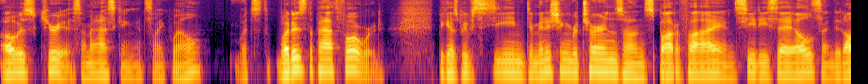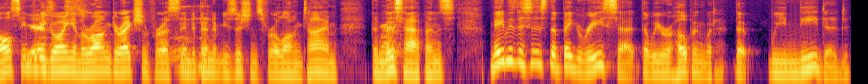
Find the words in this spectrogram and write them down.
always curious. I'm asking. It's like, well, what's the, what is the path forward? Because we've seen diminishing returns on Spotify and CD sales, and it all seemed to be going in the wrong direction for us Mhm. independent musicians for a long time. Then this happens. Maybe this is the big reset that we were hoping would that we needed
